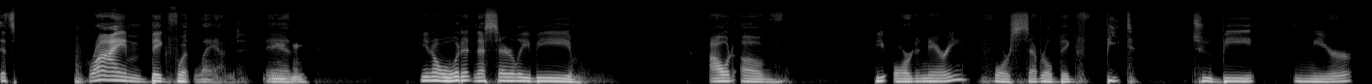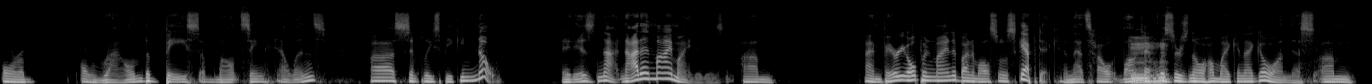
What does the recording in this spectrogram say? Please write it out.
it's prime Bigfoot land, and you know would it necessarily be out of the ordinary for several big feet to be near or around the base of Mount St. Helens? Uh, simply speaking, no, it is not. Not in my mind, it isn't. Um, I'm very open minded, but I'm also a skeptic, and that's how longtime Mhm. listeners know how Mike and I go on this. Um,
